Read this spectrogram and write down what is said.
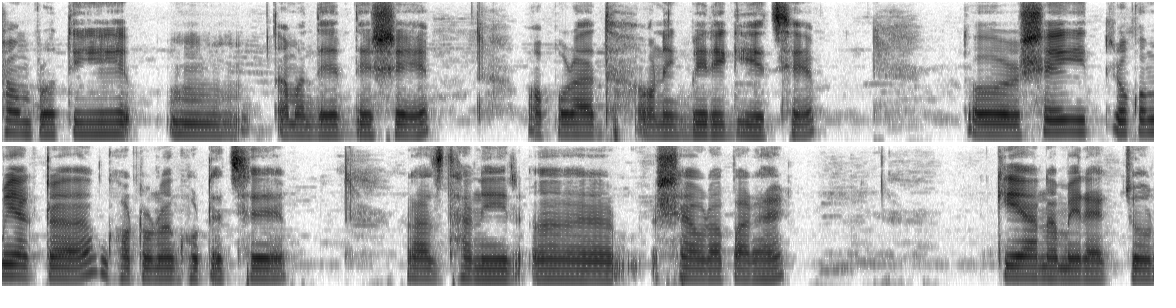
সম্প্রতি আমাদের দেশে অপরাধ অনেক বেড়ে গিয়েছে। তো সেই রকমই একটা ঘটনা ঘটেছে রাজধানীর শেওড়াপাড়ায়। কেয়া নামের একজন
